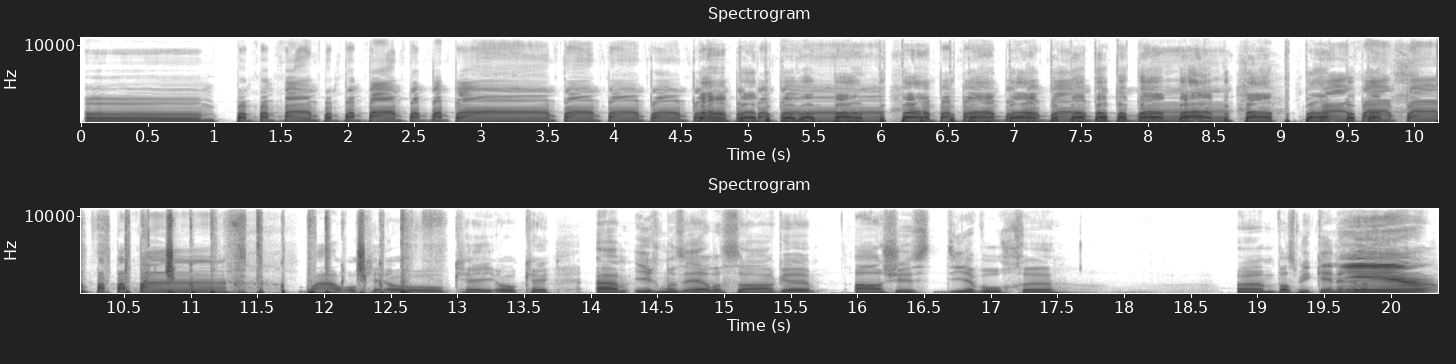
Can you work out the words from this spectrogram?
Ähm, Wow, okay, okay, okay. Ähm, ich muss ehrlich sagen, Anschiss diese Woche, ähm, was mich generell... Yeah.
